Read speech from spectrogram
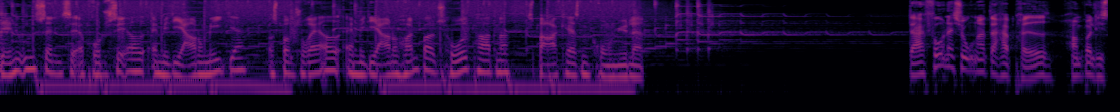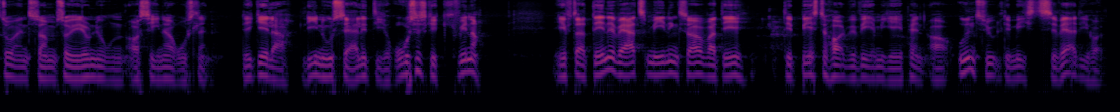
Denne udsendelse er produceret af Mediano Media og sponsoreret af Mediano Håndbolds hovedpartner, Sparkassen Kronjylland. Der er få nationer, der har præget håndboldhistorien som Sovjetunionen og senere Rusland. Det gælder lige nu særligt de russiske kvinder. Efter denne værts mening, så var det det bedste hold ved VM i Japan, og uden tvivl det mest seværdige hold.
